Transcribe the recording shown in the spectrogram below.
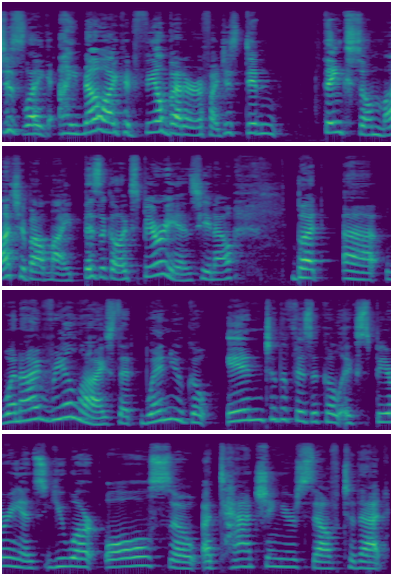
just like I know I could feel better if I just didn't think so much about my physical experience, you know. But uh, when I realized that when you go into the physical experience, you are also attaching yourself to that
